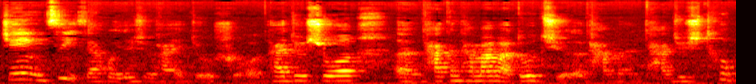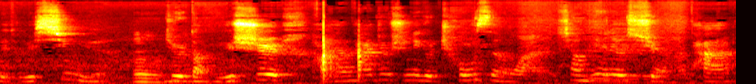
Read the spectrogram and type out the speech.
Jane 自己在回的时候，他也就说，他就说，嗯，他跟他妈妈都觉得他们他就是特别特别幸运，嗯。就是等于是好像他就是那个 chosen one，上天就选了他，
